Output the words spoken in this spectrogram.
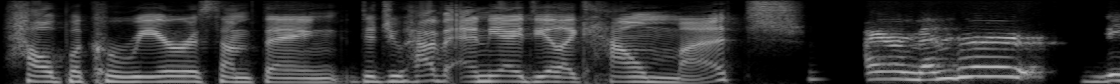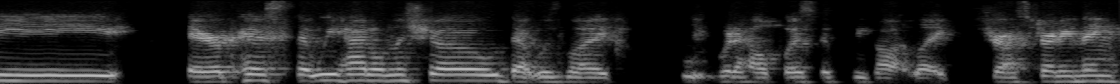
help a career or something? Did you have any idea like how much? I remember the therapist that we had on the show that was like would help us if we got like stressed or anything.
